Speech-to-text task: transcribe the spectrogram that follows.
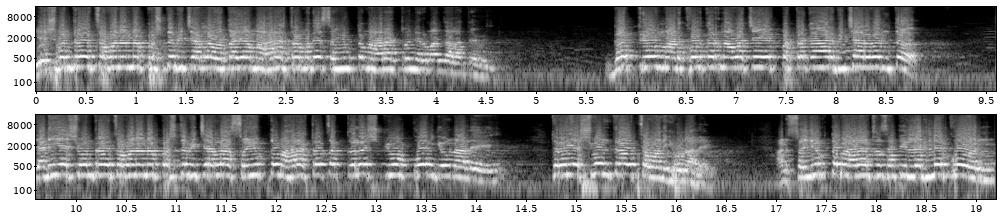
यशवंतराव चव्हाणांना प्रश्न विचारला होता या महाराष्ट्रामध्ये संयुक्त महाराष्ट्र निर्माण झाला त्यावेळी. गत्रेव माडखोलकर नावाचे एक पत्रकार विचारवंत त्यांनी यशवंतराव चव्हाणांना प्रश्न विचारला संयुक्त महाराष्ट्राचा कलश किंवा कोण घेऊन आले? तर यशवंतराव चव्हाण घेऊन आले. आणि संयुक्त महाराष्ट्रासाठी लढले कोण?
